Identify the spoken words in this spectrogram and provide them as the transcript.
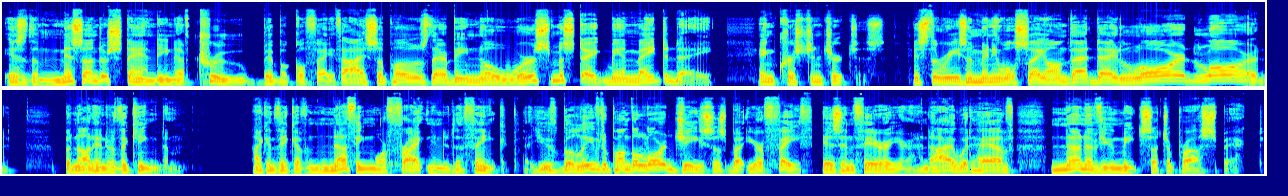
is the misunderstanding of true biblical faith. I suppose there be no worse mistake being made today in Christian churches. It's the reason many will say on that day, Lord, Lord, but not enter the kingdom. I can think of nothing more frightening to think that you've believed upon the Lord Jesus, but your faith is inferior, and I would have none of you meet such a prospect.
